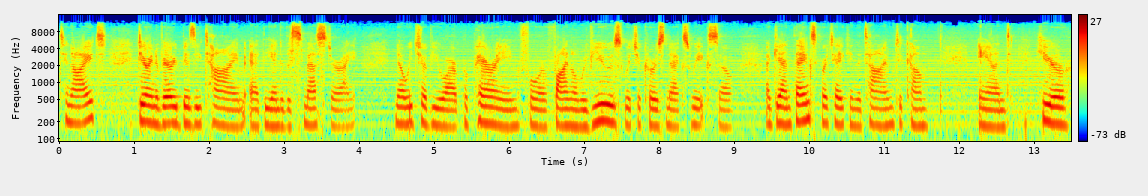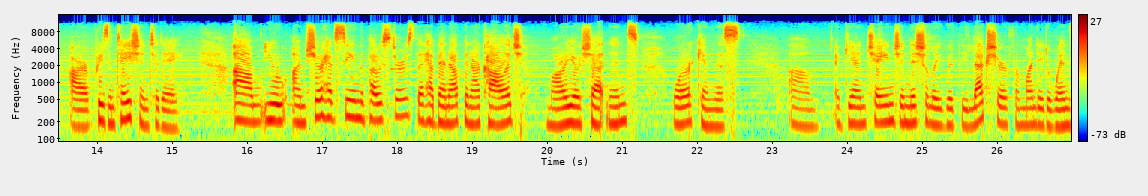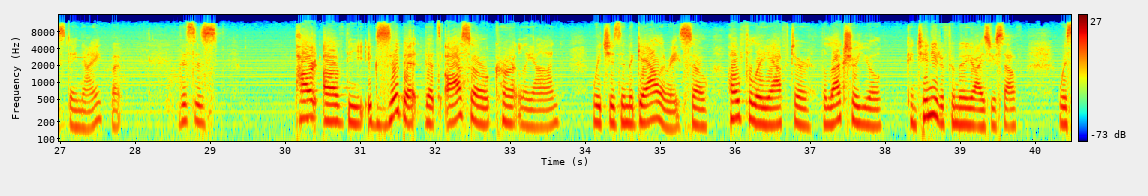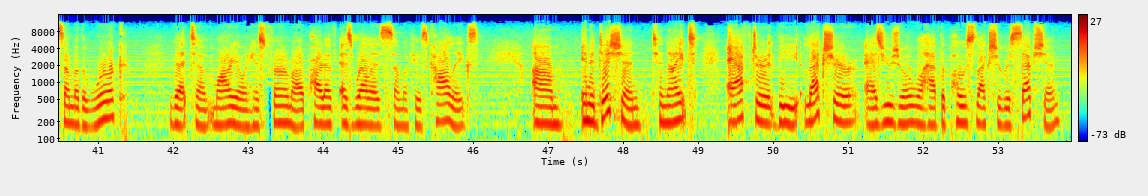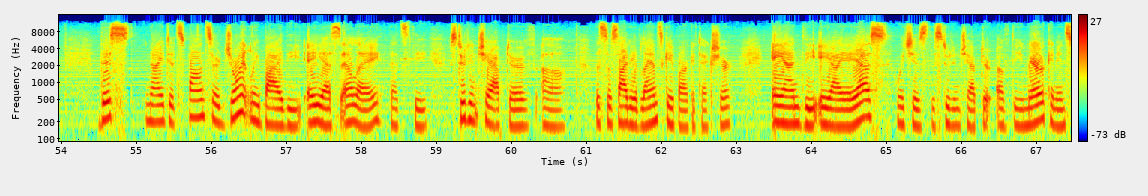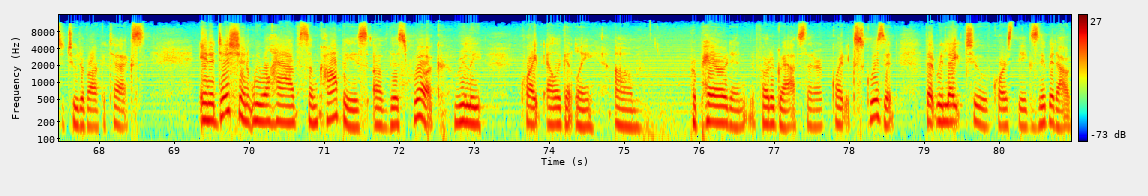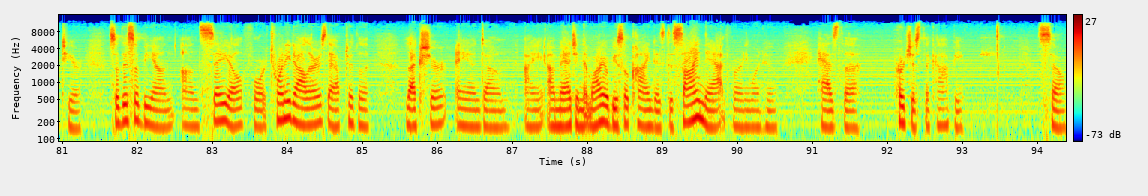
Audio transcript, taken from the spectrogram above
tonight during a very busy time at the end of the semester. I know each of you are preparing for final reviews, which occurs next week. So, again, thanks for taking the time to come and hear our presentation today. Um, you, I'm sure, have seen the posters that have been up in our college. Mario Schjetnan's work and this, um, again, change initially with the lecture from Monday to Wednesday night, but this is part of the exhibit that's also currently on, which is in the gallery. So hopefully after the lecture, you'll continue to familiarize yourself with some of the work that uh, Mario and his firm are a part of, as well as some of his colleagues. Um, in addition, tonight, after the lecture, as usual, we'll have the post lecture reception. This night it's sponsored jointly by the ASLA, that's the student chapter of uh, the Society of Landscape Architecture, and the AIAS, which is the student chapter of the American Institute of Architects. In addition, we will have some copies of this book, really quite elegantly um, prepared and photographs that are quite exquisite that relate to, of course, the exhibit out here. So this will be on, on sale for $20 after the lecture, and um, I imagine that Mario will be so kind as to sign that for anyone who has the purchased the copy. So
